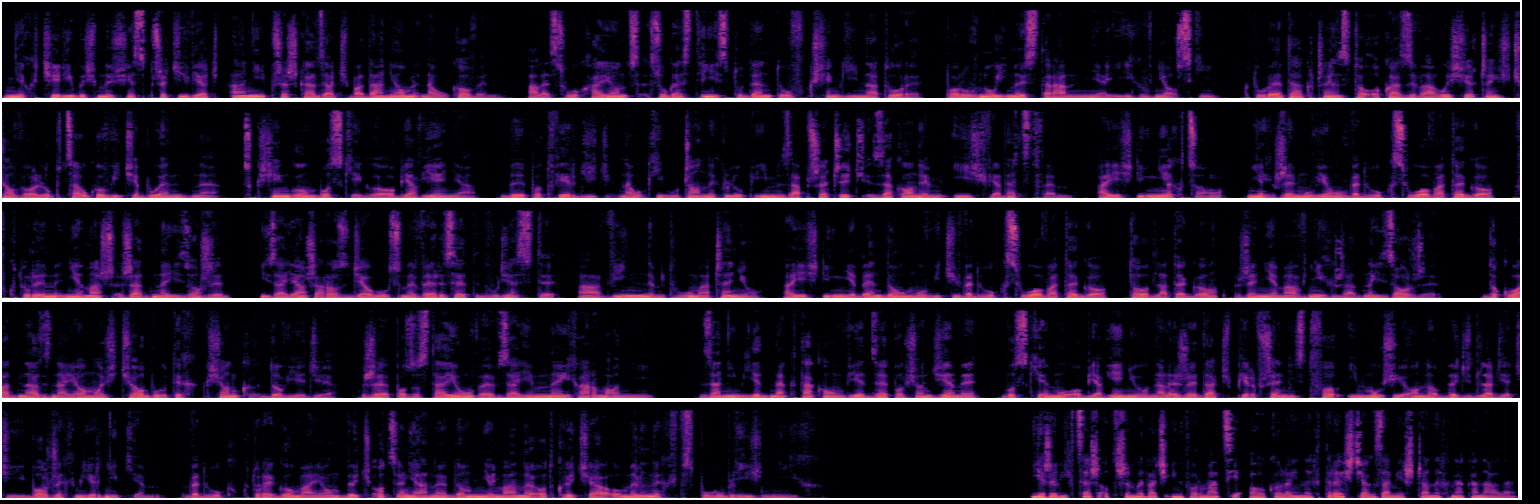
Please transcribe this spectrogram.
Nie chcielibyśmy się sprzeciwiać ani przeszkadzać badaniom naukowym, ale słuchając sugestii studentów księgi natury, porównujmy starannie ich wnioski, które tak często okazywały się częściowo lub całkowicie błędne, z księgą boskiego objawienia, by potwierdzić nauki uczonych lub im zaprzeczyć zakonem i świadectwem, a jeśli nie chcą, niechże mówią według słowa tego, w którym nie masz żadnej zorzy. Izajasza rozdział 8 werset 20, a w innym tłumaczeniu, a jeśli nie będą mówić według słowa tego, to dlatego, że nie ma w nich żadnej zorzy. Dokładna znajomość obu tych ksiąg dowiedzie, że pozostają we wzajemnej harmonii. Zanim jednak taką wiedzę posiądziemy, boskiemu objawieniu należy dać pierwszeństwo i musi ono być dla dzieci bożych miernikiem, według którego mają być oceniane domniemane odkrycia o mylnych współbliźnich. Jeżeli chcesz otrzymywać informacje o kolejnych treściach zamieszczanych na kanale,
